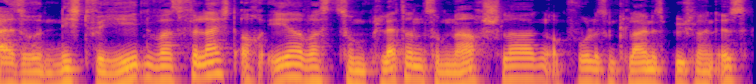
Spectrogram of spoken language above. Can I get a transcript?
Also nicht für jeden was, vielleicht auch eher was zum Blättern, zum Nachschlagen, obwohl es ein kleines Büchlein ist.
